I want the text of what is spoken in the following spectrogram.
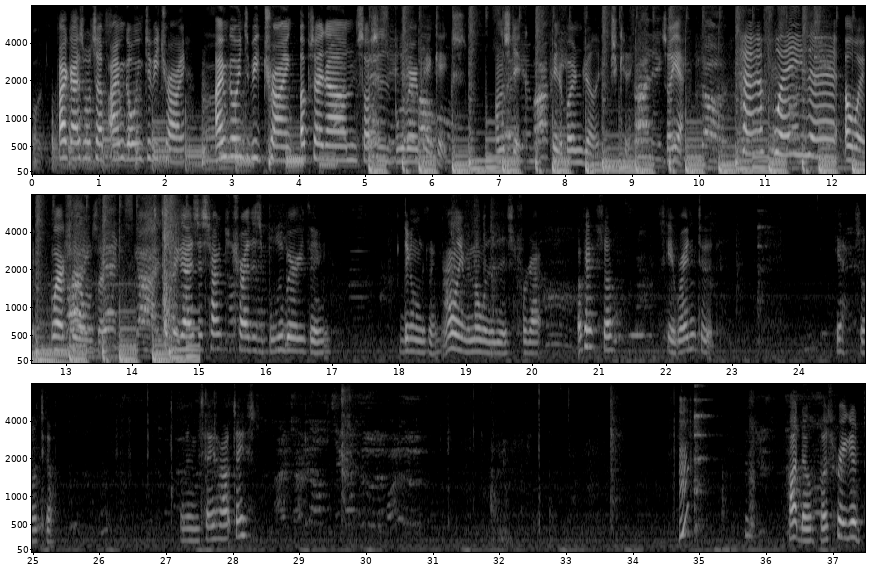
Alright guys, what's up? I'm going to be trying I'm going to be trying upside down sausage blueberry pancakes on a stick. Peanut butter and jelly. Just kidding. So yeah. Halfway there. Oh wait, we're actually almost there. Okay guys, it's time to try this blueberry thing. Dingling thing. I don't even know what it is. I forgot. Okay, so let's get right into it. Yeah, so let's go. I'm gonna tell you how it tastes. hot though. That was pretty good.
